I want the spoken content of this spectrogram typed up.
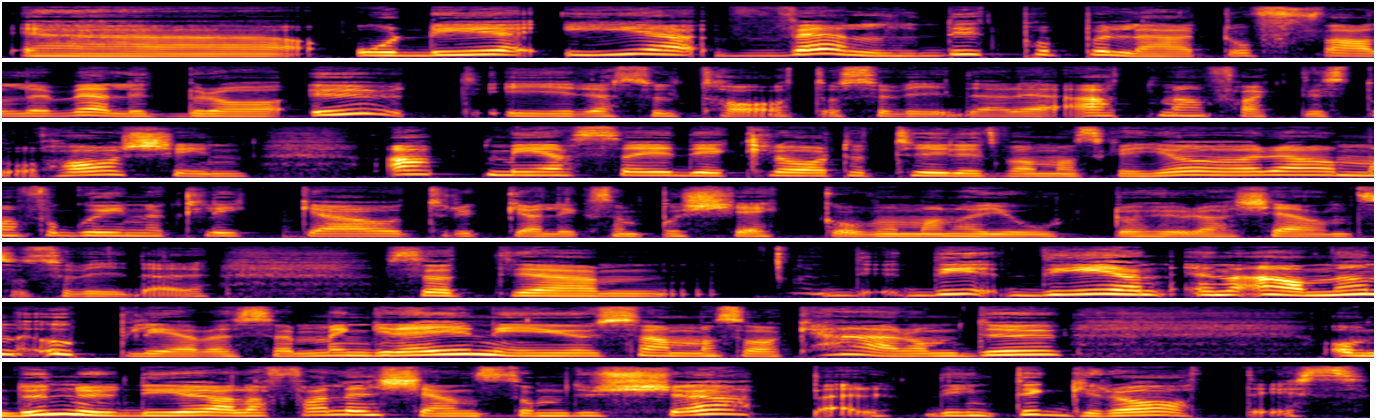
Eh, och det är väldigt populärt och faller väldigt bra ut i resultat och så vidare, att man faktiskt då har sin app med sig, det är klart och tydligt vad man ska göra, man får gå in och klicka och trycka liksom på check och vad man har gjort och hur det har känts och så vidare. Så att eh, det, det, är en, en annan upplevelse, men grejen är ju samma sak här, om du om du nu, det är i alla fall en tjänst som du köper, det är inte gratis.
